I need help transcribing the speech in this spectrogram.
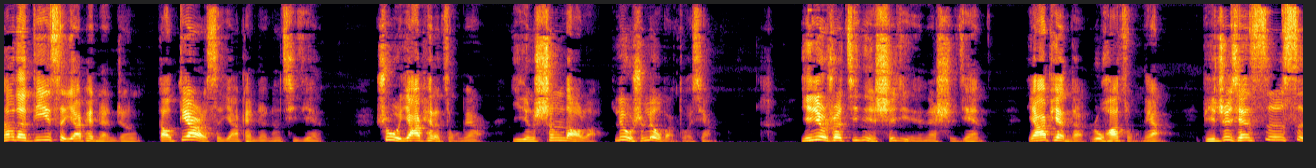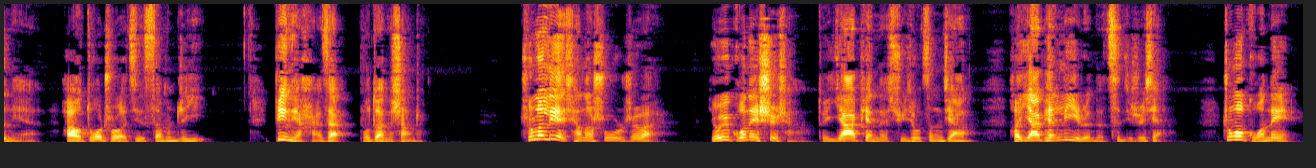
那么，在第一次鸦片战争到第二次鸦片战争期间，输入鸦片的总量已经升到了六十六万多箱，也就是说，仅仅十几年的时间，鸦片的入华总量比之前四十四年还要多出了近三分之一，并且还在不断的上涨。除了列强的输入之外，由于国内市场对鸦片的需求增加和鸦片利润的刺激之下，中国国内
